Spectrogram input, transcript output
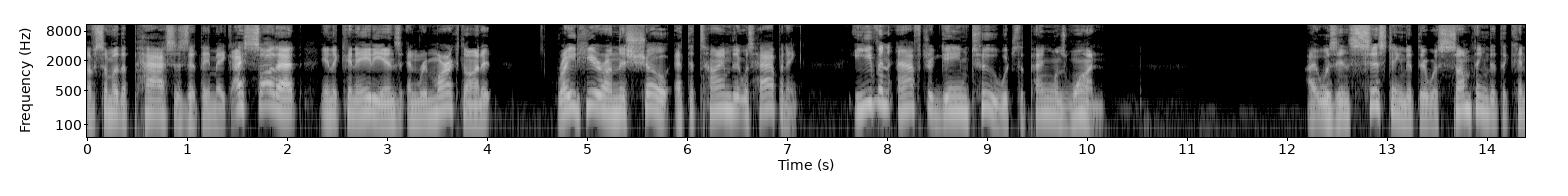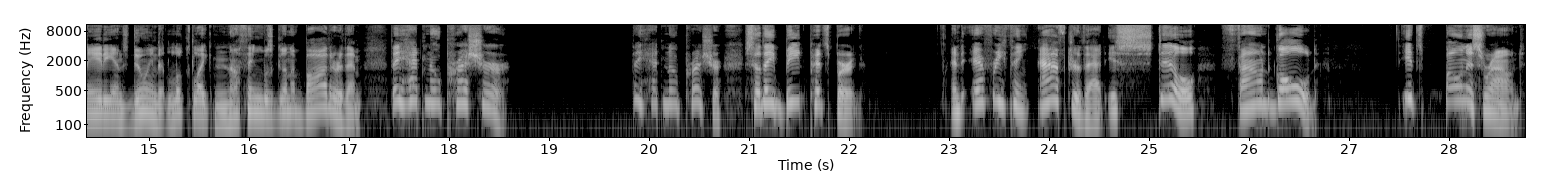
of some of the passes that they make. I saw that in the Canadiens and remarked on it right here on this show at the time that it was happening. Even after game 2, which the Penguins won. I was insisting that there was something that the Canadiens doing that looked like nothing was going to bother them. They had no pressure. They had no pressure. So they beat Pittsburgh. And everything after that is still found gold. It's bonus round.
